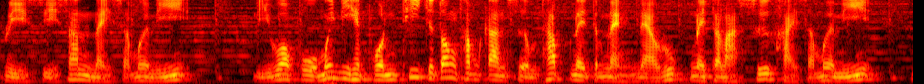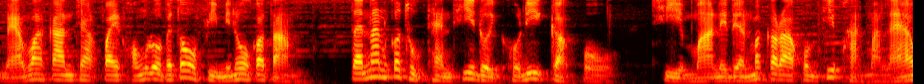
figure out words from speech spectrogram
ปรีซีซั่นในซัมเมอร์นี้ลิเวอร์พูลไม่มีเหตุผลที่จะต้องทำการเสริมทัพในตำแหน่งแนวรุกในตลาดซื้อขายซัมเมอร์นี้ แม้ว่าการจากไปของโรเบโตฟิมิโนก็ตาม แต่นั่นก็ถูกแทนที่โดยโคดี้กักโปที่มาในเดือนมกราคมที่ผ่านมาแล้ว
